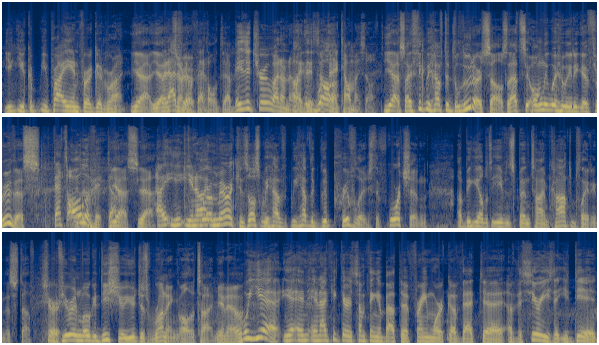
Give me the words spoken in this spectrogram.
you you could you're probably in for a good run. Yeah, yeah, But I don't know if that holds up. Is it true? I don't know. it's well- something I tell myself. Yes, I think we have to delude ourselves. That's the only way we're going to get through this. That's all of it, though. Yes, yeah. I, you, you know, We're I'm- Americans. Also, we have we have the good privilege, the fortune of being able to even spend time contemplating this stuff. Sure. If you're in Mogadishu, you're just running all the time. You know. Well, yeah, yeah, and, and I think there's something about the framework of that uh, of the series that you did,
